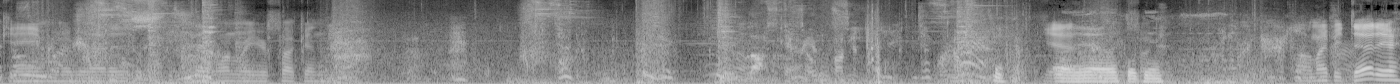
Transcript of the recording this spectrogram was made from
game, whatever that is. That one where you're fucking. Oh, okay. Oh, Yeah. yeah, I like that game. Oh, it might be dead here.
